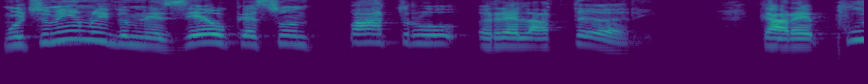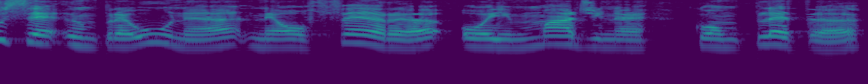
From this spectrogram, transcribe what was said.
Mulțumim lui Dumnezeu că sunt patru relatări care puse împreună ne oferă o imagine completă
